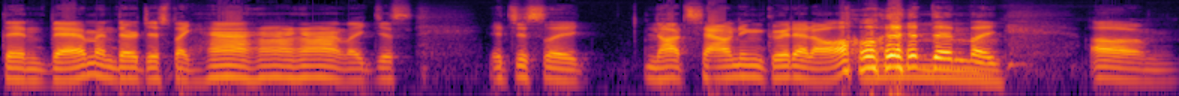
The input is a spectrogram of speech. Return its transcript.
than them and they're just like ha ha ha like just it's just like not sounding good at all and then like um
